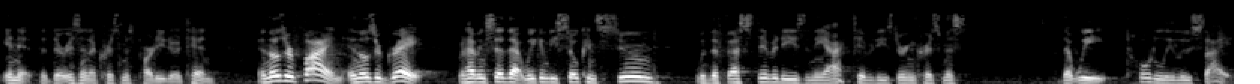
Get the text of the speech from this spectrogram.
in it that there isn't a Christmas party to attend. And those are fine, and those are great. But having said that, we can be so consumed with the festivities and the activities during Christmas that we totally lose sight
